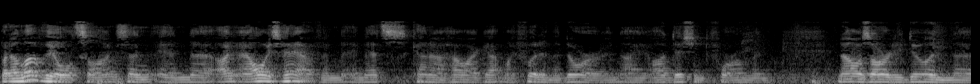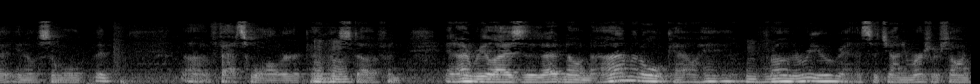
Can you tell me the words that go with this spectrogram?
but I love the old songs, and and uh, I, I always have, and and that's kind of how I got my foot in the door, and I auditioned for them, and, and I was already doing uh, you know some old. Uh, Fats Waller kind Mhm. of stuff, and and I realized that I'd known I'm an old cowhand Mhm. from the Rio Grande. That's a Johnny Mercer song.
